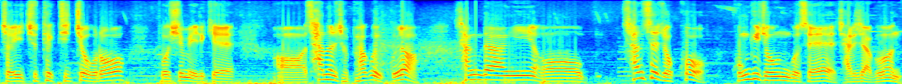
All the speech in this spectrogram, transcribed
저희 주택 뒤쪽으로 보시면 이렇게 어, 산을 접하고 있고요. 상당히 어, 산세 좋고 공기 좋은 곳에 자리 잡은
